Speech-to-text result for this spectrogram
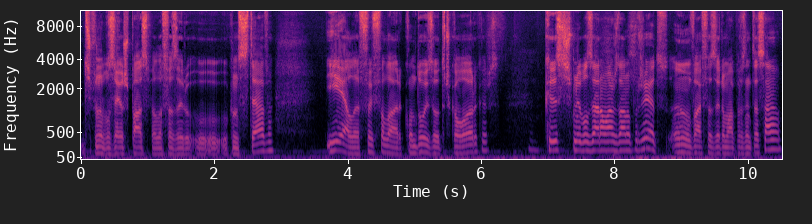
disponibilizei o espaço para ela fazer o, o, o que necessitava. E ela foi falar com dois outros coworkers que se disponibilizaram a ajudar no projeto. Um vai fazer uma apresentação,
